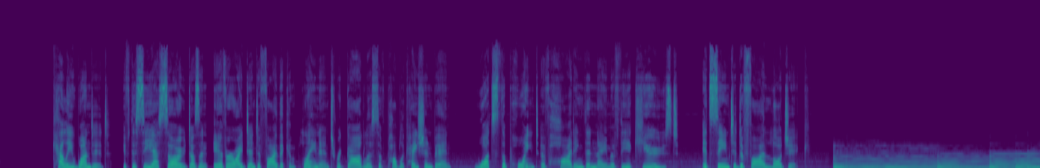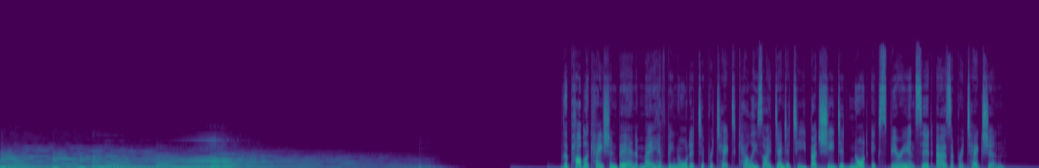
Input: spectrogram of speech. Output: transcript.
Kelly wondered if the CSO doesn't ever identify the complainant regardless of publication ban, What's the point of hiding the name of the accused? It seemed to defy logic. The publication ban may have been ordered to protect Kelly's identity, but she did not experience it as a protection.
